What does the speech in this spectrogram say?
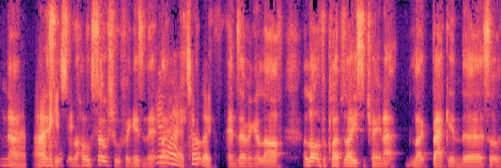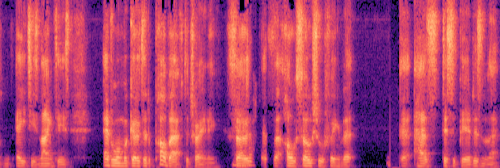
no. Um, and I think it's, the whole social thing, isn't it? yeah, totally. Ends having a laugh. A lot of the clubs I used to train at, like back in the sort of 80s, 90s, everyone would go to the pub after training. So Yeah, that whole social thing that, that has disappeared, isn't there?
